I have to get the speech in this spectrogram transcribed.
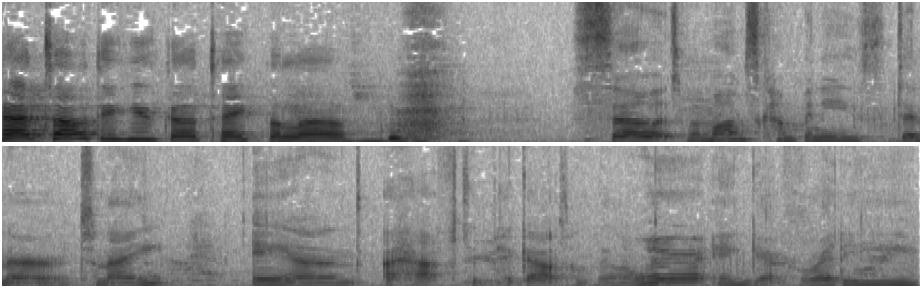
I told you he's going to take the love. So it's my mom's company's dinner tonight. And I have to pick out something to wear and get ready.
